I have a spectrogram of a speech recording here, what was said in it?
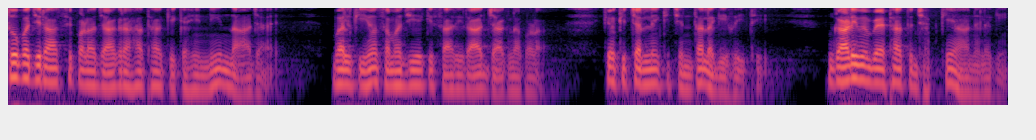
दो बजे रात से पड़ा जाग रहा था कि कहीं नींद ना आ जाए। बल्कि यूँ समझिए कि सारी रात जागना पड़ा, क्योंकि चलने की चिंता लगी हुई थी। गाड़ी में बैठा तो झपकियाँ आने लगीं।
